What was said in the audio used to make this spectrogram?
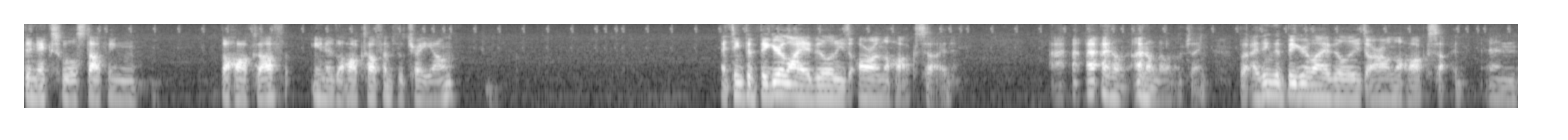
the Knicks will stopping the Hawks off. You know, the Hawks offense with Trae Young. I think the bigger liabilities are on the Hawks side. I, I, I don't I don't know what I'm saying, but I think the bigger liabilities are on the Hawks side. And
